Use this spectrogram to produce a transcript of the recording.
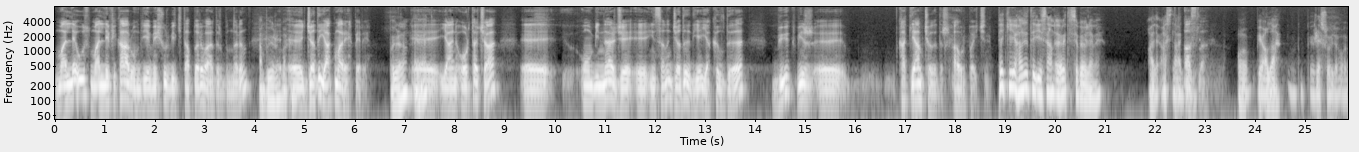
Malleus Malleficarum diye meşhur bir kitapları vardır bunların. Ha, buyurun bakın. Ee, cadı yakma rehberi. Buyurun. Ee, evet. Ee, yani Orta Çağ e, on binlerce e, insanın cadı diye yakıldığı büyük bir e, katliam çağıdır Avrupa için. Peki Hazreti İsa'nın öğretisi böyle mi? Asla değil. Asla. O bir Allah bir Resulü o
